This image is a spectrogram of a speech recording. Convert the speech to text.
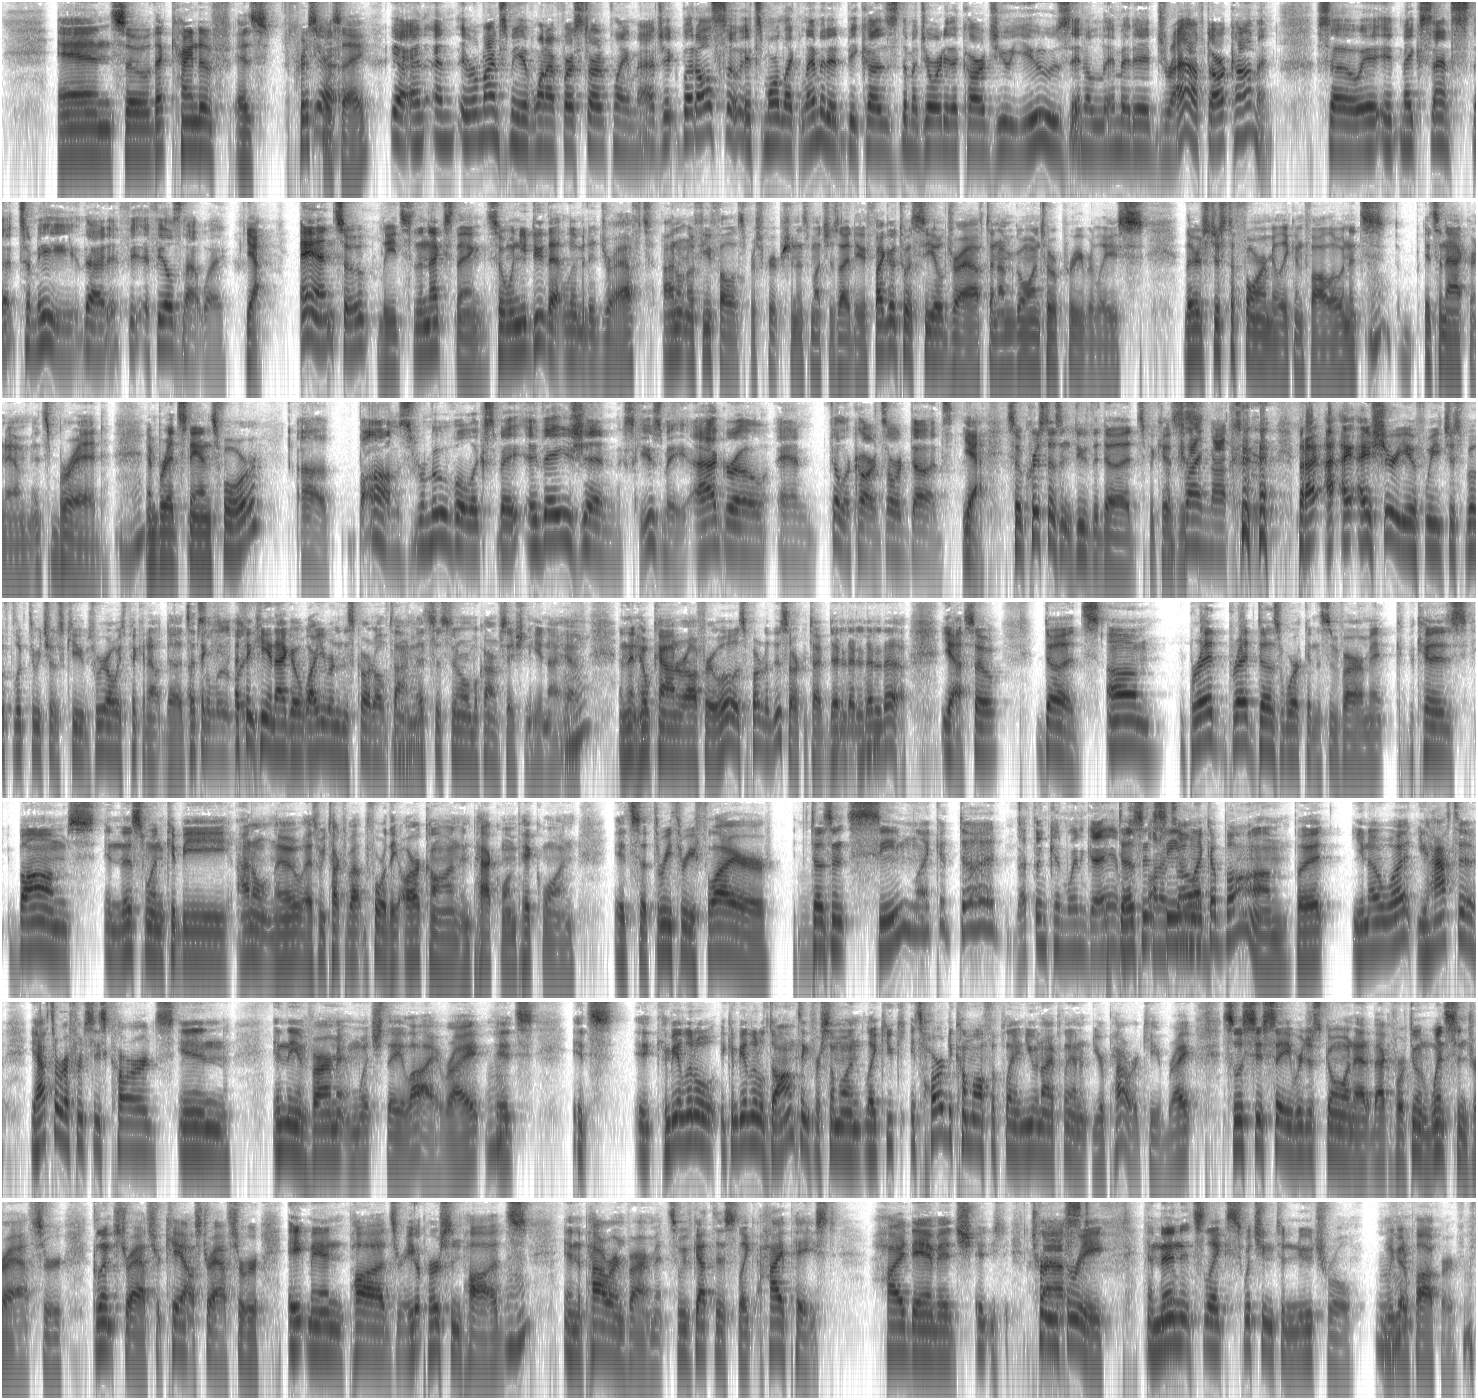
And so that kind of, as Chris Yeah. will say, yeah, and, and it reminds me of when I first started playing Magic, but also it's more like limited because the majority of the cards you use in a limited draft are common. So it, it makes sense that to me that it, it feels that way. yeah. And so leads to the next thing. So when you do that limited draft, I don't know if you follow this prescription as much as I do. If I go to a sealed draft and I'm going to a pre-release, there's just a formula you can follow, and it's it's an acronym. It's BREAD, and BREAD stands for Uh, bombs, removal, exva- evasion, excuse me, aggro, and filler cards or duds. Yeah. So Chris doesn't do the duds because it's- Trying not to. But I, I, I assure you, if we just both look through each other's cubes, we're always picking out duds. I think, Mm-hmm. I think he and I go, "Why are you running this card all the time?" That's just a normal conversation he and I have. And then he'll counter offer, "Well, it's part of this archetype." Da da da da da Mm-hmm. da. Yeah. So duds. Um, bread bread does work in this environment because bombs in this one could be I don't know as we talked about before the Archon and pack one pick one. It's a three three flyer. Mm-hmm. It doesn't seem like a dud that thing can win games. It doesn't on its seem like a bomb but you know what you have to you have to reference these cards in in the environment in which they lie right Mm-hmm. it's it's it can be a little it can be a little daunting for someone like you it's hard to come off of playing you and i playing your power cube right? So let's just say we're just going at it back and forth doing winston drafts or glimpse drafts or chaos drafts or eight man pods or eight person pods Mm-hmm. in the power environment. So we've got this like high paced high damage it- turn Fast. three and then it's like switching to neutral when we go to pauper.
